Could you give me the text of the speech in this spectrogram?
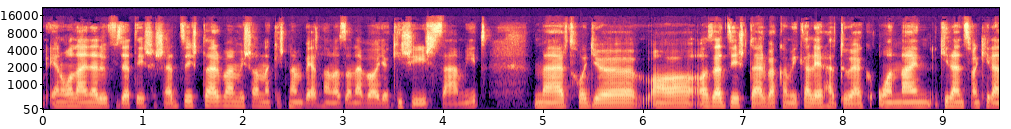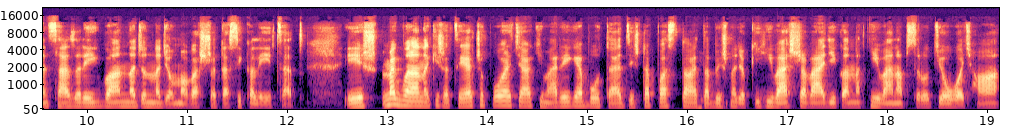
ilyen online előfizetéses edzéstervem, és annak is nem véletlen az a neve, hogy a kisi is számít, mert hogy ö, a, az edzéstervek, amik elérhetőek online 99%-ban nagyon-nagyon magasra teszik a lécet. És megvan annak is a célcsoportja, aki már régebb óta edzést tapasztaltabb, és nagyobb kihívásra vágyik, annak nyilván abszolút jó, hogyha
